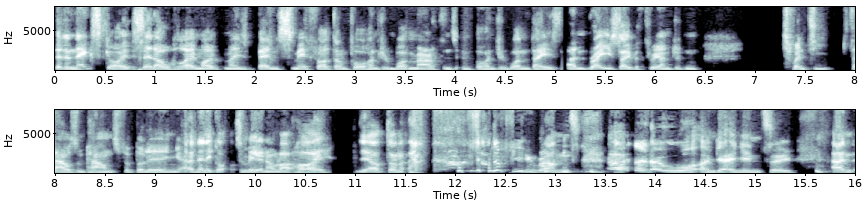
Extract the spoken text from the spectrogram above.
then the next guy said oh hi my name's ben smith i've done 401 marathons in 401 days and raised over 320000 pounds for bullying. And then it got to me, and I'm like, "Hi, yeah, I've done it. I've done a few runs. I don't know what I'm getting into." And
